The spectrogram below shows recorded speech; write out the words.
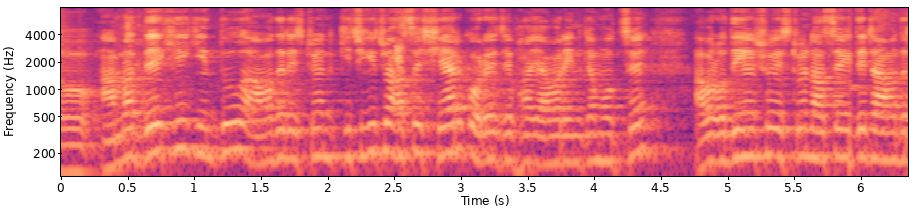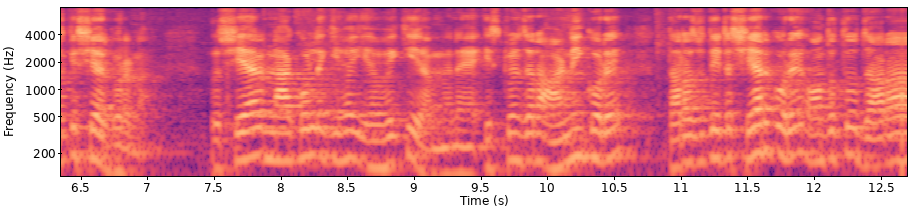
তো আমরা দেখি কিন্তু আমাদের স্টুডেন্ট কিছু কিছু আছে শেয়ার করে যে, ভাই, আমার ইনকাম হচ্ছে। আবার অধিকাংশ স্টুডেন্ট আছে যেটা আমাদেরকে শেয়ার করে না। তো শেয়ার না করলে কি হয় হয় কি? মানে স্টুডেন্ট যারা আর্নিং করে, তারা যদি এটা শেয়ার করে, অন্তত যারা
